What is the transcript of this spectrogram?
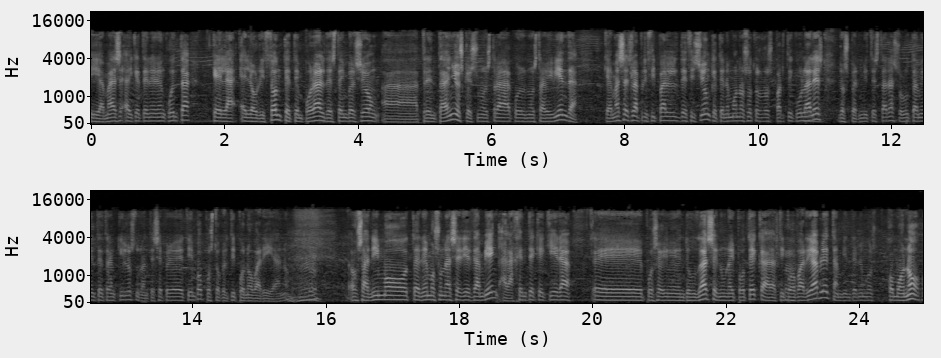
Y además hay que tener en cuenta que la- el horizonte temporal de esta inversión a 30 años, que es nuestra, nuestra vivienda, que además es la principal decisión que tenemos nosotros los particulares, nos permite estar absolutamente tranquilos durante ese periodo de tiempo, puesto que el tipo no varía. ¿no? Os animo, tenemos una serie también a la gente que quiera eh, pues endeudarse en una hipoteca a tipo Mm. variable, también tenemos, como no,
